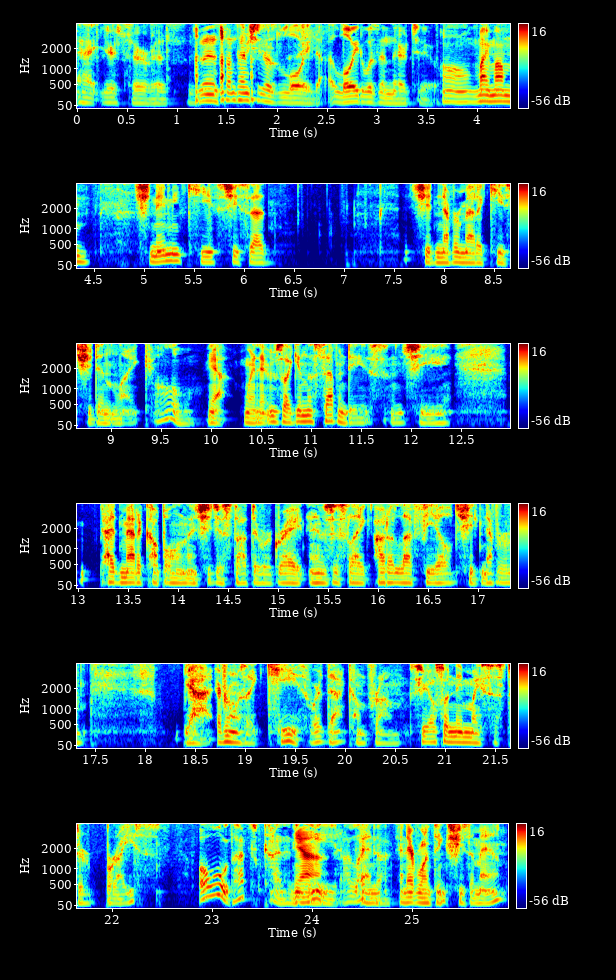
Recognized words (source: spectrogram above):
at your service. And then sometimes she says Lloyd. Lloyd was in there too. Oh, my mom, she named me Keith. She said she'd never met a Keith she didn't like. Oh. Yeah, when it was like in the 70s, and she had met a couple, and then she just thought they were great. And it was just like out of left field. She'd never, yeah, everyone was like, Keith, where'd that come from? She also named my sister Bryce. Oh, that's kind of Yeah. neat. I like and, that. And everyone thinks she's a man.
